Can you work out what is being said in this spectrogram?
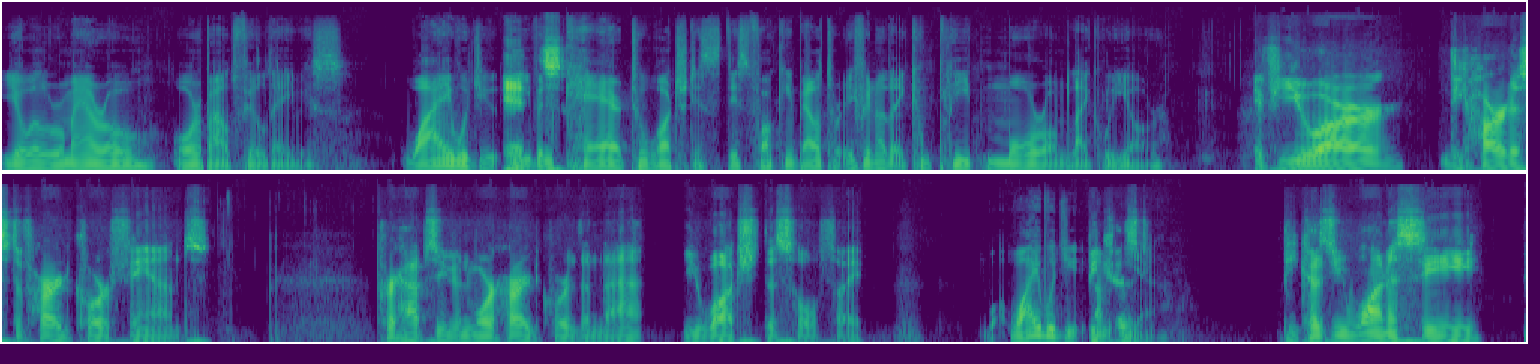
Yoel Romero or about Phil Davis. Why would you even care to watch this this fucking Bellator if you're not a complete moron like we are? if you are the hardest of hardcore fans, perhaps even more hardcore than that, you watched this whole fight Why would you? um, Because- yeah. because you want to see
